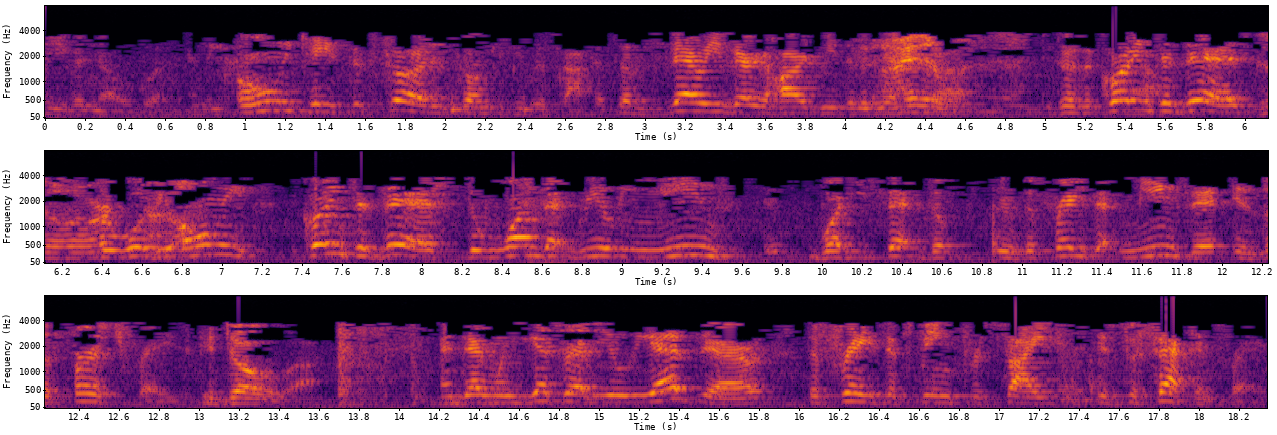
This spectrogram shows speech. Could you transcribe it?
Shchiva no good. And the only case that's good is going to be the Schach. It's a very, very hard read of the Mishnah. Because according to this, the, the only, according to this, the one that really means what he said, the, the phrase that means it is the first phrase, Gedola. And then when you get to Rabbi Eliezer, the phrase that's being precise is the second phrase,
